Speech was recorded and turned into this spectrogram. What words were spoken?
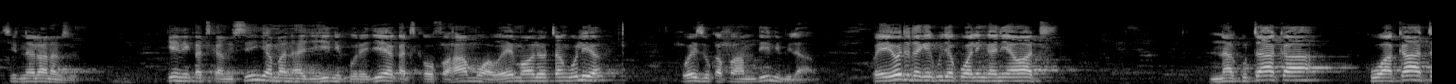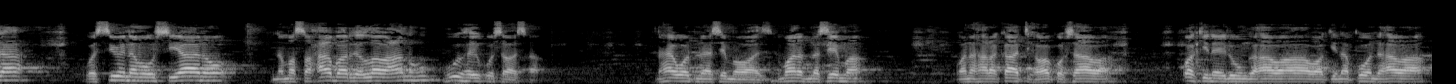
Si tunaelewana vizuri? Lakini katika misingi ya manhaji hii ni kurejea katika ufahamu wa wema waliotangulia. Huwezi ukafahamu dini bila kwa hiyo yote atakayekuja kuwalingania watu na kutaka kuwakata wasiwe na mahusiano na masahaba radhiallahu anhu huyu hayuko sawa sawa. Na hayo tunayasema wazi. Maana tunasema wanaharakati hawako sawa wakina Ilunga hawa wakina Ponda hawa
